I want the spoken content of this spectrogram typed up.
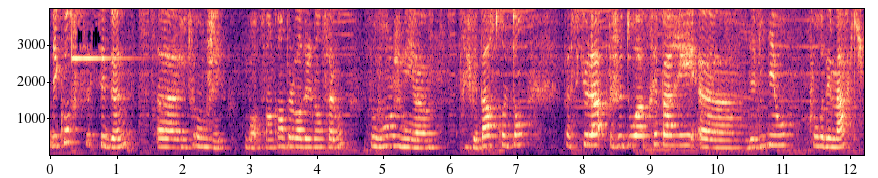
les courses c'est done. Euh, j'ai tout rangé. Bon, c'est encore un peu le bordel dans le salon. Faut que je range mais euh, je vais pas avoir trop le temps. Parce que là, je dois préparer euh, des vidéos pour des marques.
